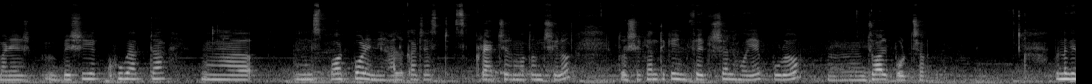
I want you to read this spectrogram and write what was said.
মানে বেশি খুব একটা স্পট পড়েনি, হালকা জাস্ট স্ক্র্যাচের মতন ছিল, তো সেখান থেকে ইনফেকশন হয়ে পুরো জল পড়ছে। ওনাকে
